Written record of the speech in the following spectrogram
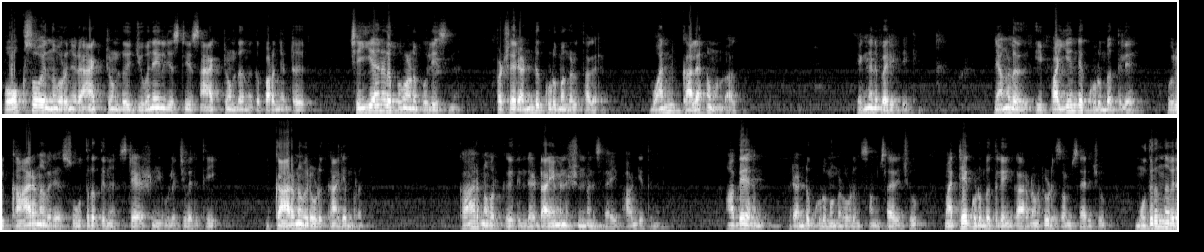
പോക്സോ എന്ന് പറഞ്ഞൊരു ആക്ട് ഉണ്ട് ജുവനൈൽ ജസ്റ്റിസ് ആക്ട് ഉണ്ട് എന്നൊക്കെ പറഞ്ഞിട്ട് ചെയ്യാൻ എളുപ്പമാണ് പോലീസിന്. പക്ഷേ രണ്ട് കുടുംബങ്ങൾ തകരും. വൻ കലഹമുണ്ടാകും. എങ്ങനെ പരിഹരിക്കും? ഞങ്ങൾ ഈ പയ്യന്റെ കുടുംബത്തിൽ ഒരു കാരണവർ സൂത്രത്തിന് സ്റ്റേഷനിൽ വിളിച്ചു വരുത്തി ഈ കാരണവരോട് കാര്യം പറഞ്ഞു. കാരണവർക്ക് ഇതിന്റെ ഡയമെൻഷൻ മനസ്സിലായി ഭാഗ്യത്തിന്. അദ്ദേഹം രണ്ട് കുടുംബങ്ങളോടും സംസാരിച്ചു മറ്റേ കുടുംബത്തിലെയും കാരണവരോട് സംസാരിച്ചു മുതിർന്നവർ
